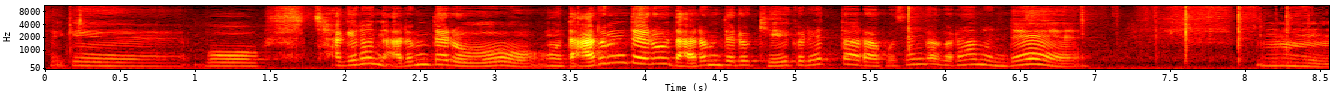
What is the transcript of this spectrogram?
되게 뭐 자기는 나름대로 어, 나름대로 나름대로 계획을 했다라고 생각을 하는데 음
